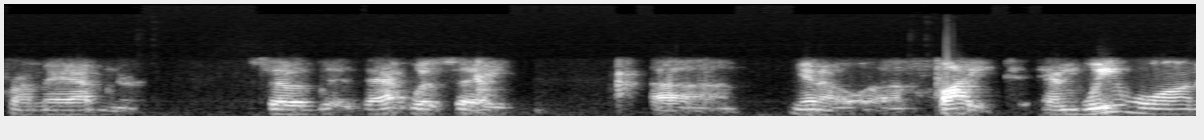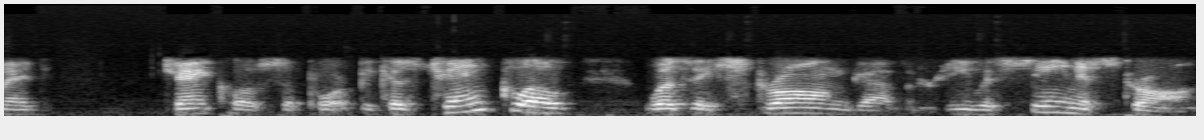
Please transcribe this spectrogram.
from Abdnor. So th- that was a uh, you know a fight, and we wanted Janklow's support because Janklow was a strong governor. He was seen as strong,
